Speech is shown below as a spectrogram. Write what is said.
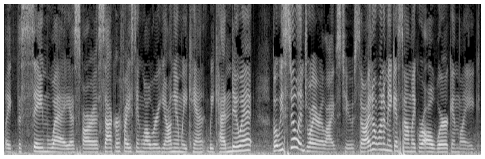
like the same way as far as sacrificing while we're young and we can we can do it. But we still enjoy our lives too. So i don't want to make it sound like we're all work and like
